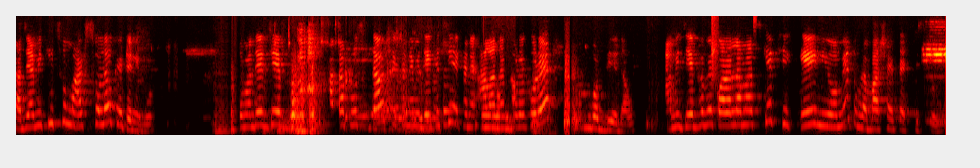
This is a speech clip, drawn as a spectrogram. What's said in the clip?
কাজে আমি কিছু মার্কস হলেও কেটে নিব। তোমাদের যে খাতা পোস্ট দাও সেখানে আমি দেখেছি, এখানে আলাদা করে করে নম্বর দিয়ে দাও। আমি যেভাবে করালাম আজকে, ঠিক এই নিয়মে তোমরা বাসায় প্র্যাকটিস করবে।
